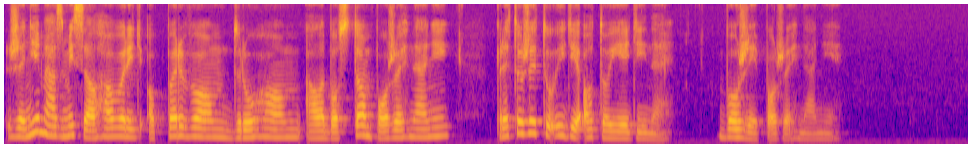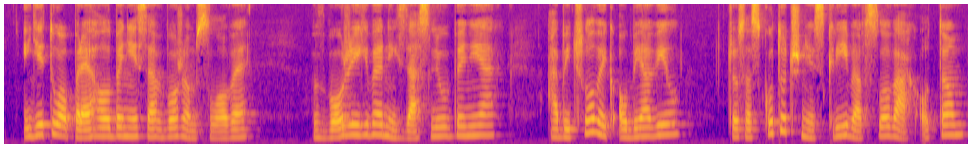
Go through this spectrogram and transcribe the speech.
že nemá zmysel hovoriť o prvom, druhom alebo stom požehnaní, pretože tu ide o to jediné – Božie požehnanie. Ide tu o prehlbenie sa v Božom slove – v Božích verných zasľúbeniach, aby človek objavil, čo sa skutočne skrýva v slovách o tom,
